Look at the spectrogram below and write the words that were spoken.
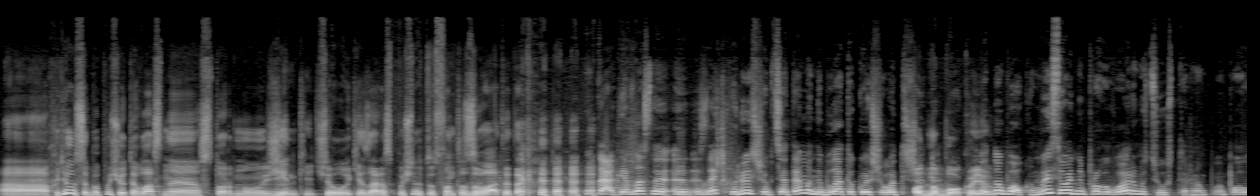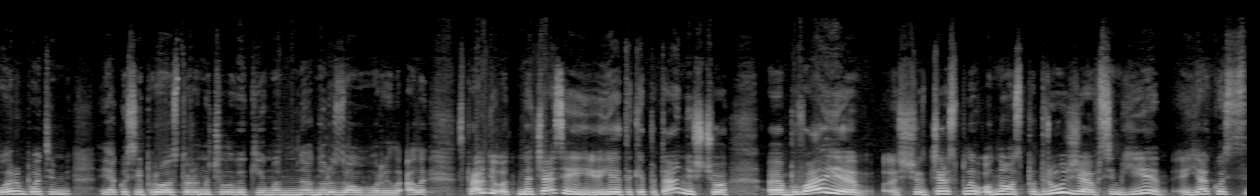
А хотілося б почути власне сторону жінки. Чоловіки зараз почнуть тут фантазувати, так? Ну так, я власне е, знаєш, хвилююсь, щоб ця тема не була такою, що от що- Однобокою. Однобокою. Ми сьогодні проговоримо цю сторону, поговоримо потім якось і про сторону чоловіків. Ми неодноразово говорили. Але справді, от на часі є таке питання, що е, буває, що через вплив одного з подружжя в сім'ї якось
